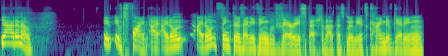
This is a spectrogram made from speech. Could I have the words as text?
yeah, I don't know. It, it's fine. I, I don't. I don't think there's anything very special about this movie. It's kind of getting,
